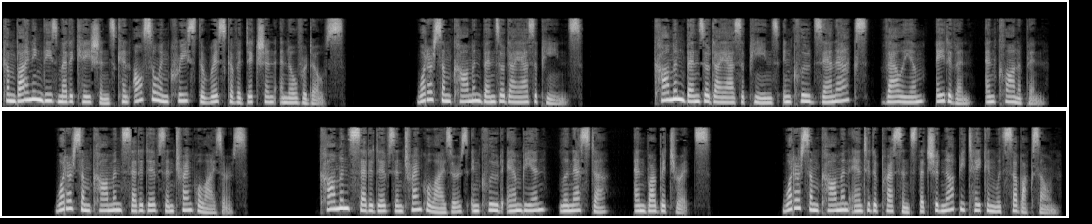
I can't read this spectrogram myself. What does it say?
Combining these medications can also increase the risk of addiction and overdose. What are some common benzodiazepines? Common benzodiazepines include Xanax, Valium, Ativan, and Klonopin. What are some common sedatives and tranquilizers? Common sedatives and tranquilizers include Ambien, Lunesta, and barbiturates. What are some common antidepressants that should not be taken with Suboxone?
